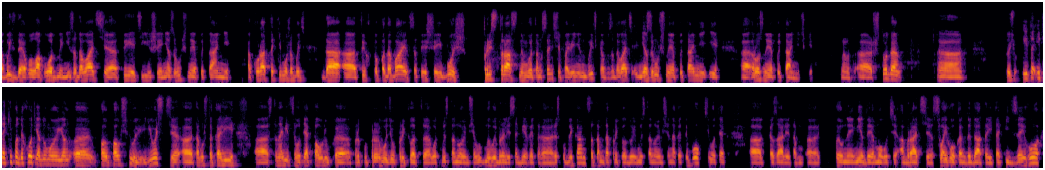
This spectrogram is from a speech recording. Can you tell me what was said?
быць да яго лагодны не задаваць тыя ці іншыя нязручныя пытанні акурат такі можа быць да тых хто падабаецца ты яшчэ і больш прыстрасным в этом сэнсе павінен быць каб задаваць нязручныя пытанні і розныя пытаннічкі Вот. А что да то есть і, і такі падыход я думаю ён э, паўсюль ёсць э, тому что калі э, становіцца вот як паўлюк прыводзіў прыклад вот мы становимся мы выбрали сабе гэтага рэспубліканца там да прыкладу і мы становимся на гэты бок ці вот як казалі там пэўныя медыа могуць абраць свайго кандыдата і тапіць за яго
